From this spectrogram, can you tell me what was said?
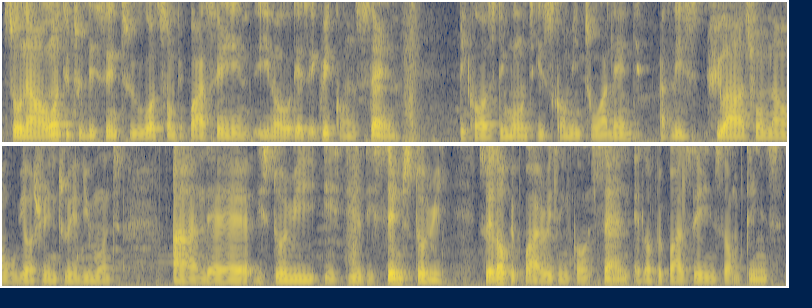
So now I want you to listen to what some people are saying. You know, there's a great concern because the month is coming to an end. At least few hours from now, we'll be ushering into a new month, and uh, the story is still the same story. So a lot of people are raising concern. A lot of people are saying some things,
